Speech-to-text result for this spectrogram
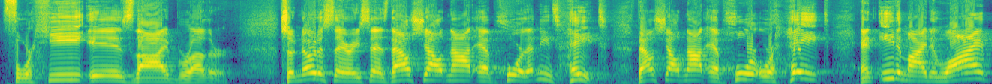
for he is thy brother. So notice there he says, Thou shalt not abhor. That means hate. Thou shalt not abhor or hate an Edomite. And why?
